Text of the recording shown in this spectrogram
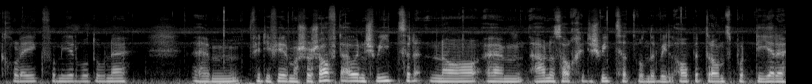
Kollege von mir, der unten ähm, für die Firma schon schafft, auch ein Schweizer, noch, ähm, auch noch Sachen in der Schweiz hat, die er will abtransportieren.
